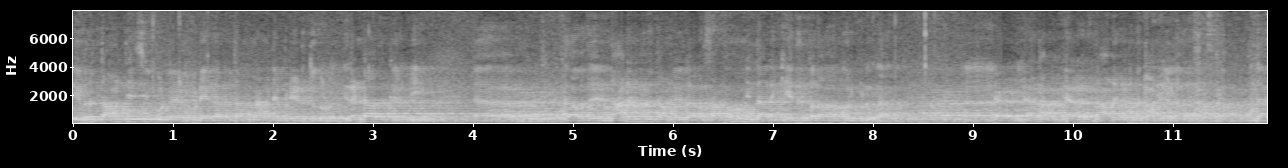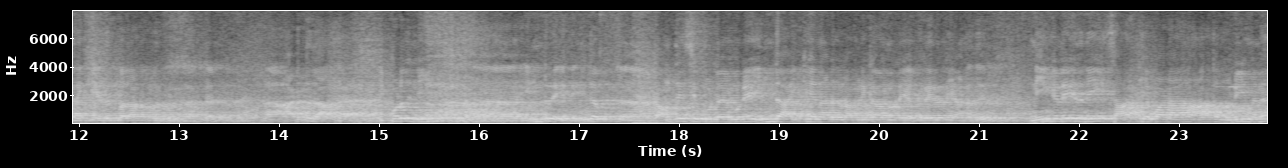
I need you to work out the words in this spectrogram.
இவர் தமிழ் தேசிய கூட்டமைப்புடைய கருத்தாக நாங்கள் எப்படி எடுத்துக்கொள்வது? இரண்டாவது கேள்வி அதாவது நாடுகளது தமிழீழ அரசாங்கமும் இந்த அறிக்கையை எதிர்ப்பதாக குறிப்பிடுகிறார். அஹ், நாடுகளது தமிழீழ அரசாங்கம் இந்த அறிக்கையை எதிர்ப்பதாக குறிப்பிடுகிறார்கள். அடுத்ததாக இப்பொழுது நீ இன்று இந்த- தமிழ்தேசிய கூட்டமைப்புடைய இந்த ஐக்கிய நாடுகள் அமெரிக்காவினுடைய பிரேரணையானது நீங்களே இதனை சாத்தியப்பாடாக ஆக்க முடியும் என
